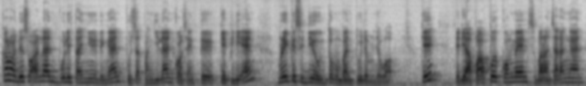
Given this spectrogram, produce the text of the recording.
Kalau ada soalan, boleh tanya dengan Pusat Panggilan Call Center KPDN. Mereka sedia untuk membantu dan menjawab. Okay? Jadi apa-apa komen, sebarang cadangan,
